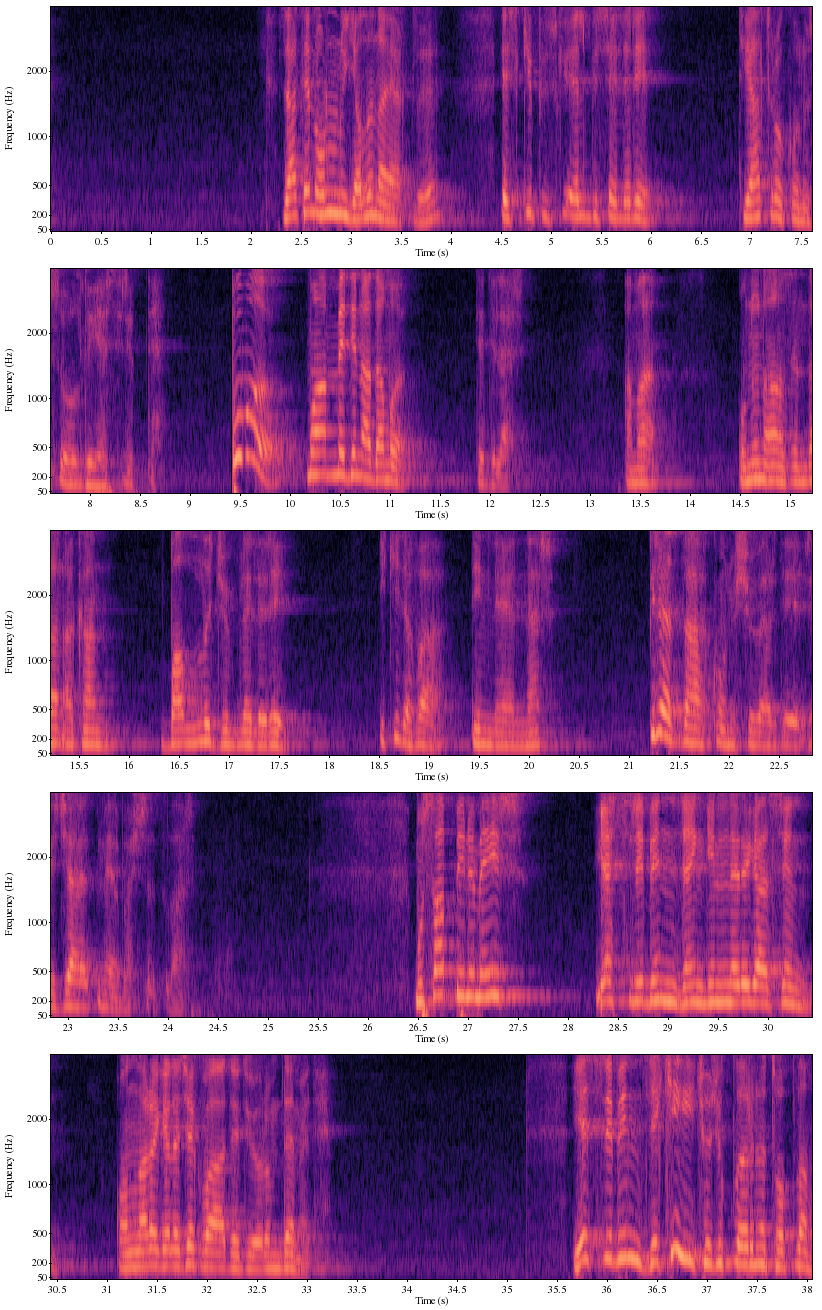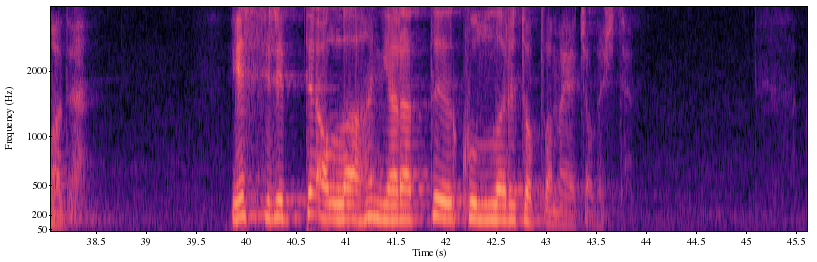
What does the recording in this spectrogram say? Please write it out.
Zaten onun yalın ayaklığı, eski püskü elbiseleri tiyatro konusu oldu Yesrib'de. Bu mu Muhammed'in adamı dediler. Ama onun ağzından akan ballı cümleleri iki defa dinleyenler biraz daha konuşuverdi rica etmeye başladılar. Musab bin Ümeyr Yesrib'in zenginleri gelsin, onlara gelecek vaat ediyorum demedi. Yesrib'in zeki çocuklarını toplamadı. Yesrib'de Allah'ın yarattığı kulları toplamaya çalıştı.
